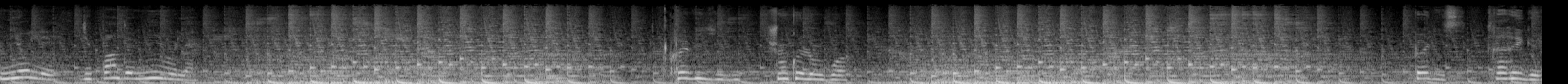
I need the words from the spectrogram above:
Miolet, du pain de mie au lait. Prévisible, chant que l'on voit. Police, très rigueux.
